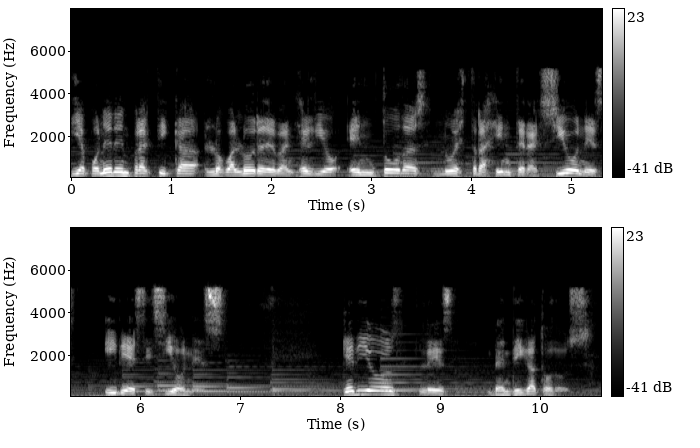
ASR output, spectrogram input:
y a poner en práctica los valores del Evangelio en todas nuestras interacciones y decisiones. Que Dios les bendiga a todos.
